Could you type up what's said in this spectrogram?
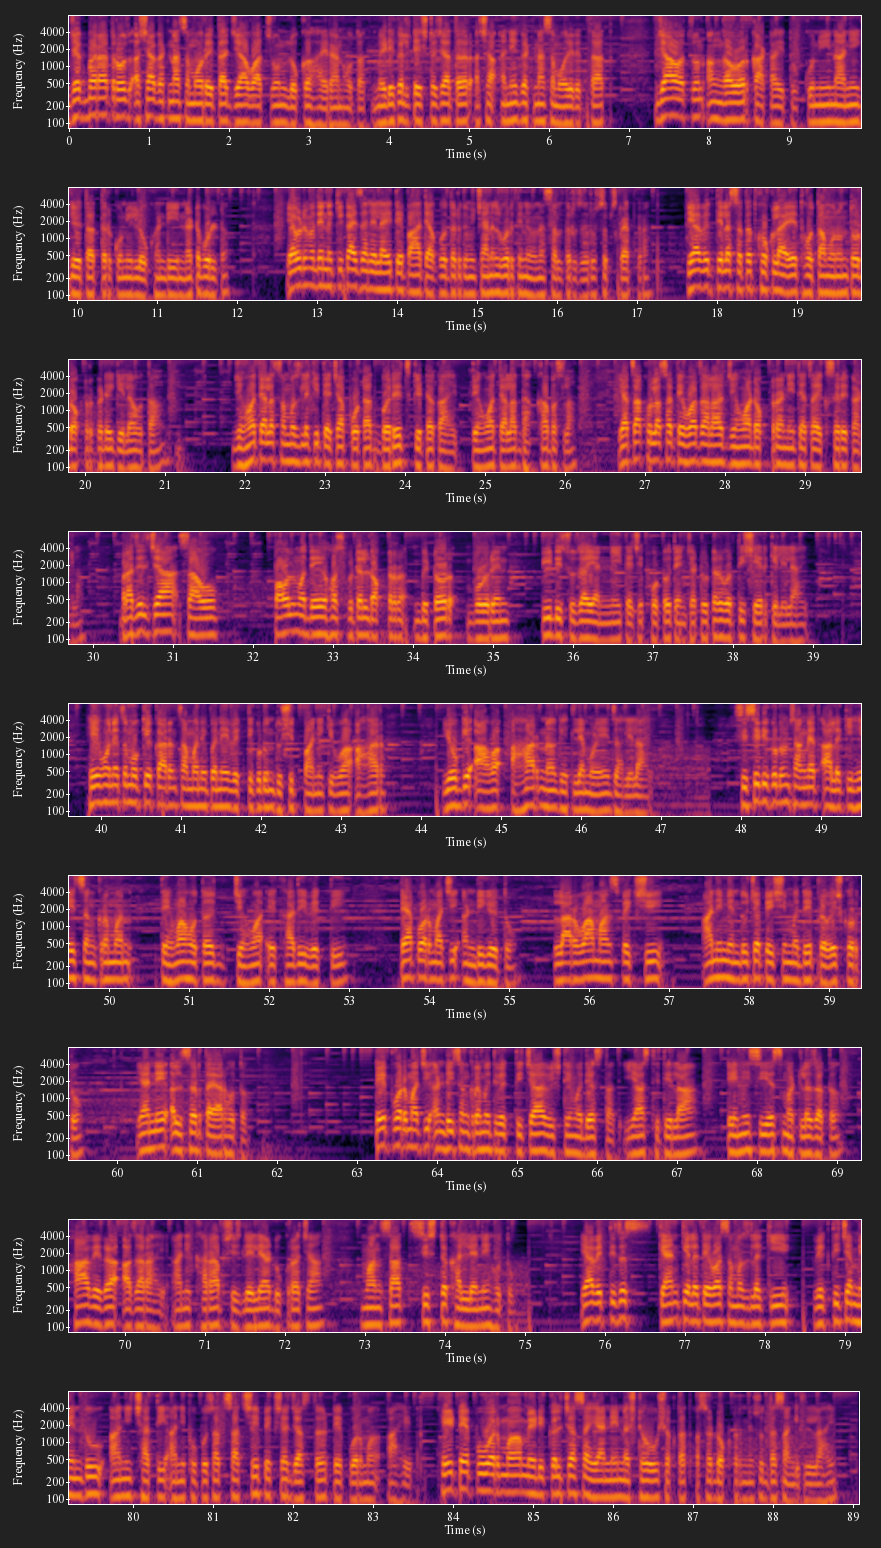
जगभरात रोज अशा घटना समोर येतात ज्या वाचून लोक हैराण होतात. मेडिकल टेस्टच्या तर अशा अनेक घटना समोर येतात ज्या वाचून अंगावर काटा येतो. कुणी नाणी गिळतात तर कुणी लोखंडी नट बोलतं या व्हिडिओमध्ये नक्की काय झालेलं आहे ते पाहा त्या अगोदर तुम्ही चॅनलवरती नवीन असाल तर जरूर सबस्क्राईब करा. या व्यक्तीला सतत खोकला येत होता म्हणून तो डॉक्टरकडे गेला होता. जेव्हा त्याला समजले की त्याच्या पोटात बरेच कीटक आहेत तेव्हा त्याला धक्का बसला. याचा खुलासा तेव्हा झाला जेव्हा डॉक्टरांनी त्याचा एक्सरे काढला. ब्राझीलच्या Sao पाऊलमध्ये hospital doctor Vitor Boren P D'Souza यांनी त्याचे फोटो त्यांच्या ट्विटरवरती शेअर केलेले आहेत. हे होण्याचं मुख्य कारण सामान्यपणे व्यक्तीकडून दूषित पाणी किंवा आहार योग्य आहा आहार न घेतल्यामुळे झालेला आहे. सी सी डीकडून सांगण्यात आलं की हे संक्रमण तेव्हा होतं जेव्हा एखादी व्यक्ती टॅपवर्माची अंडी गिळतो. लार्वा मांसपेशी आणि मेंदूच्या पेशीमध्ये प्रवेश करतो. याने अल्सर तयार होतं. टेपवर्माची अंडी संक्रमित व्यक्तीच्या विष्ठेमध्ये असतात. या स्थितीला टेनिसियस म्हटलं जातं. हा वेगळा आजार आहे आणि खराब शिजलेल्या डुकराच्या मांसात शिष्ट खाल्ल्याने होतो. या व्यक्तीचं स्कॅन केलं तेव्हा समजलं की व्यक्तीच्या मेंदू आणि छाती आणि फुफ्फुसात सातशेपेक्षा जास्त टेपवर्म आहेत. हे टेपवर्म मेडिकलच्या सहाय्याने नष्ट होऊ शकतात असं डॉक्टरने सुद्धा सांगितलेलं आहे.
